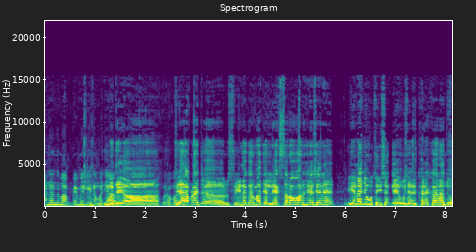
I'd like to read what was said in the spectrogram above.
આનંદમાં ફેમિલીને મજા આવે. મજે બરોબર. જે આપણે જ, શ્રીનગરમાં જે લેક સરોવર જે છે ને એના જેવું થઈ શકે એવું છે. ખરેખર જો.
